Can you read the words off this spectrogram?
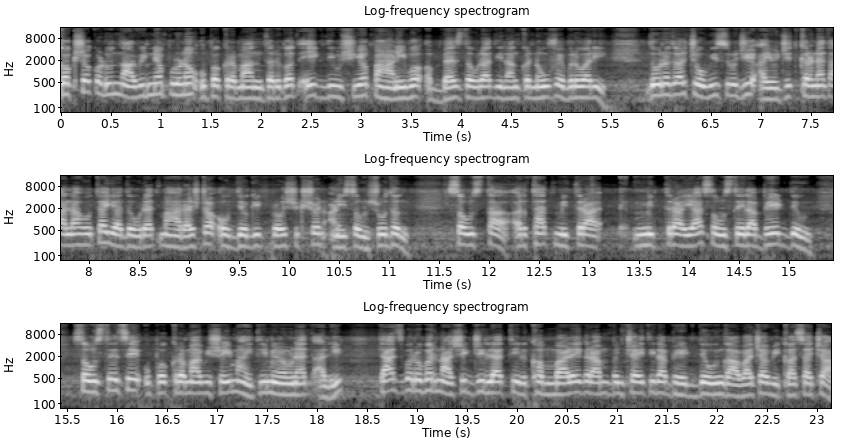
कक्षकडून नाविन्यपूर्ण उपक्रमांतर्गत एक दिवसीय पाहणी व अभ्यास दौरा दिनांक नऊ फेब्रुवारी दोन हजार चोवीस रोजी आयोजित करण्यात आला होता. या दौऱ्यात महाराष्ट्र औद्योगिक प्रशिक्षण आणि संशोधन संस्था अर्थात मित्रा मित्रा या संस्थेला भेट देऊन संस्थेचे उपक्रमाविषयी माहिती मिळवण्यात आली. त्याचबरोबर नाशिक जिल्ह्यातील खंबाळे ग्रामपंचायतीला भेट देऊन गावाच्या विकासाच्या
